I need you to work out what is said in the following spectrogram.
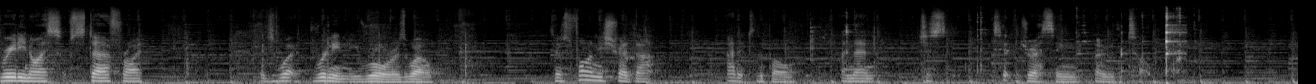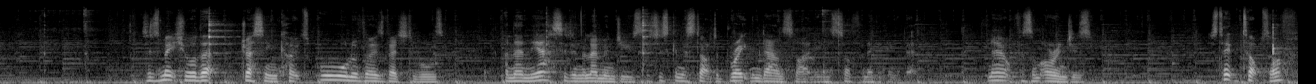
really nice sort of stir fry. It just works brilliantly raw as well. So just finely shred that, add it to the bowl, and then just tip the dressing over the top. So just make sure that dressing coats all of those vegetables and then the acid in the lemon juice is just going to start to break them down slightly and soften everything a bit. Now for some oranges. Just take the tops off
